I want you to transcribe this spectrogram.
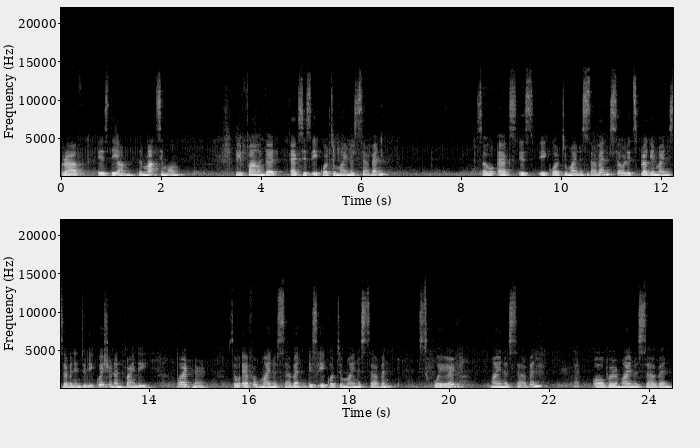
graph is the um the maximum. We found that x is equal to minus 7 so x is equal to minus 7 so let's plug in minus 7 into the equation and find a partner. So f of minus 7 is equal to minus 7 squared minus 7 over minus 7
